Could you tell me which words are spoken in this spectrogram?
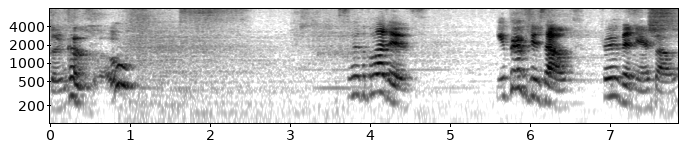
nothing because, oh. That's where the blood is. You proved yourself. Proven yourself.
